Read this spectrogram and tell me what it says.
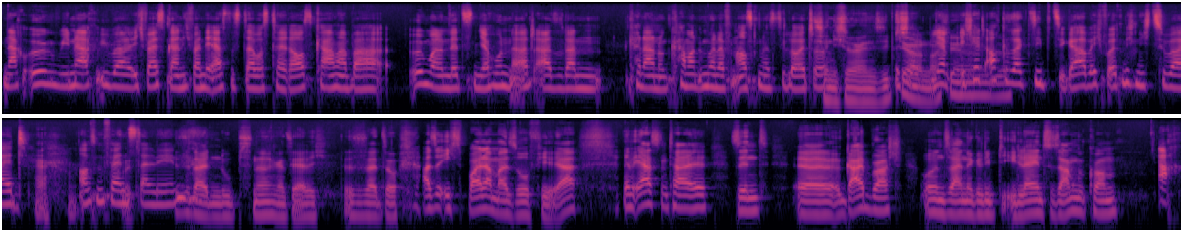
nach irgendwie, nach über, ich weiß gar nicht, wann der erste Star Wars Teil rauskam, aber irgendwann im letzten Jahrhundert, also dann keine Ahnung, kann man immer davon ausgehen, dass die Leute. Ist ja nicht so in den 70er oder Ja, ich hätte auch so. gesagt 70er, aber ich wollte mich nicht zu weit ja, aus dem Fenster gut. lehnen. Das sind halt Noobs, ne? Ganz ehrlich. Das ist halt so. Also ich spoiler mal so viel, ja. Im ersten Teil sind äh, Guybrush und seine geliebte Elaine zusammengekommen. Ach.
